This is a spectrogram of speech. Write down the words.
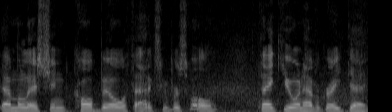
demolition, call Bill with Attic Sweepers Hauling. Thank you and have a great day.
